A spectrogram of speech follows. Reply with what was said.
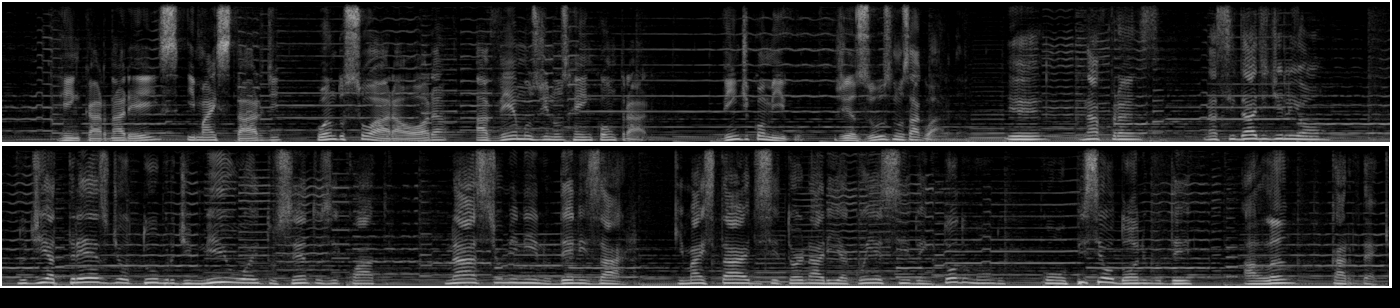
Reencarnareis e mais tarde, quando soar a hora, havemos de nos reencontrar. Vinde comigo, Jesus nos aguarda. E, na França, na cidade de Lyon, no dia 3 de outubro de 1804, nasce o menino Denizar, que mais tarde se tornaria conhecido em todo o mundo com o pseudônimo de Allan Kardec.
